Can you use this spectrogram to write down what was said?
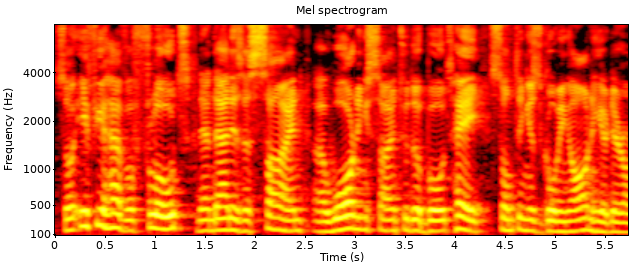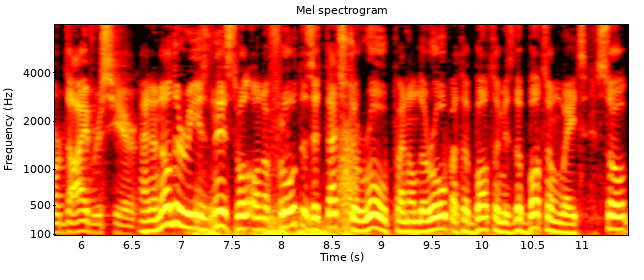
So if you have a float, then that is a sign, a warning sign to the boat. Hey, something is going on here. There are divers here. And another reason is, well, on a float is attached a rope, and on the rope at the bottom is the bottom weight. So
